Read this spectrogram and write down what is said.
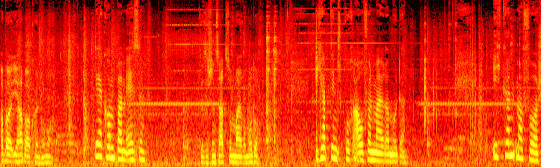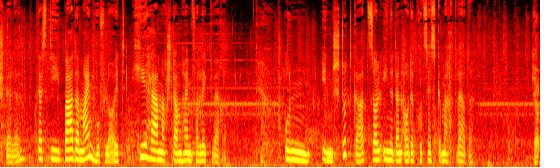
aber ich habe auch keinen Hunger. Der kommt beim Essen. Das ist ein Satz von meiner Mutter. Ich hab den Spruch auch von meiner Mutter. Ich könnte mir vorstellen, dass die Bader-Meinhof-Leute hierher nach Stammheim verlegt wären. Und in Stuttgart soll ihnen dann auch der Prozess gemacht werden. Ja,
